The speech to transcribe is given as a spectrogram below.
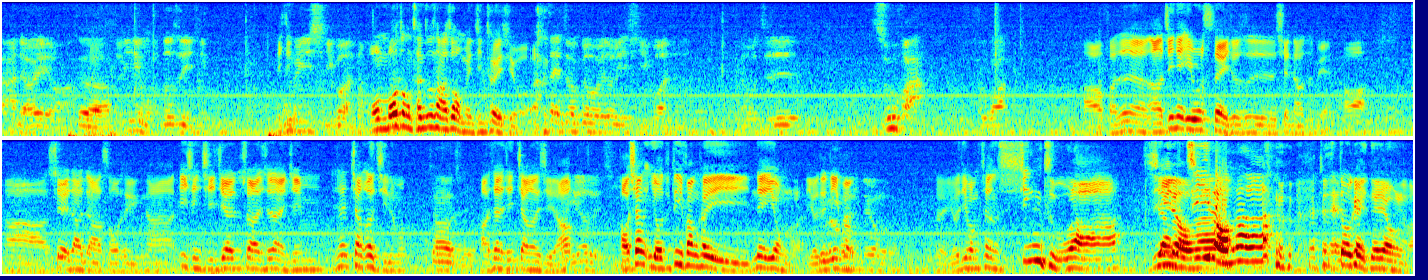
大家聊一聊啊。对啊毕竟我们都是已经已经已经习惯了，我们某种程度上来说，我们已经退休了。在座各位都已经习惯了，我只是抒发，抒发。好，反正呢，呃，今天 Euro Stay 就是先到这边，好不好？啊、谢谢大家的收听。那疫情期间，虽然现在已经现在降二级了吗？降二级，好，现在已经降二级，然后好像有的地方可以内用了，有的地方对，有的地方像新竹啦、基隆啊像基隆啊，就是都可以内用了嘛。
